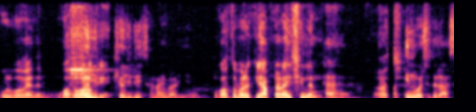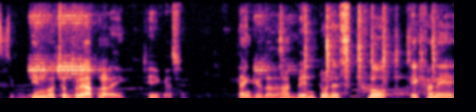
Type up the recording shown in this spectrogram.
পূর্ব মেদিনীপুর। গতবারও কি খেজুরি- থানায় বাড়ি। গতবারে কি আপনারাই ছিলেন? হ্যাঁ হ্যাঁ। আচ্ছা। তিন বছর ধরে আসছি তিন বছর ধরে আপনারাই। ঠিক আছে। থ্যাংক ইউ দাদা। আর বেন্টো রেস্ট্রো এখানে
